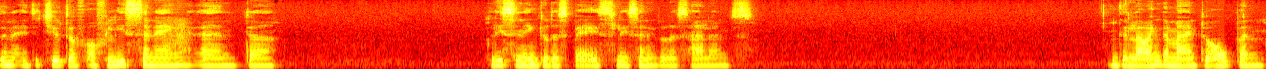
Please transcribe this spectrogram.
An attitude of, of listening and uh, listening to the space, listening to the silence, and allowing the mind to open.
